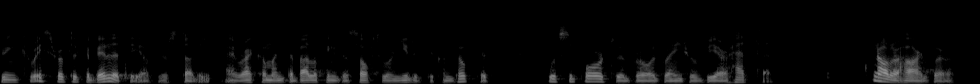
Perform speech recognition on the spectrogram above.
To increase replicability of your study, I recommend developing the software needed to conduct it with support to a broad range of VR headsets and other hardware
